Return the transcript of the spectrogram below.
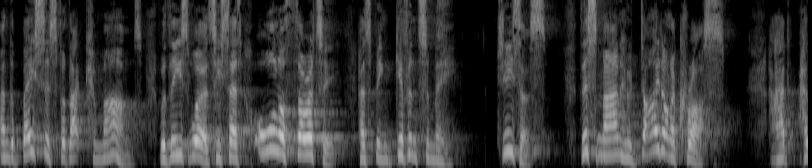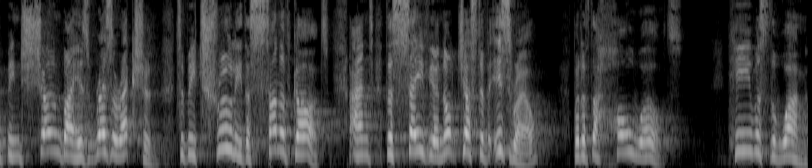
and the basis for that command were these words. He says, All authority has been given to me. Jesus, this man who died on a cross, had, had been shown by his resurrection to be truly the Son of God and the Savior, not just of Israel, but of the whole world. He was the one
